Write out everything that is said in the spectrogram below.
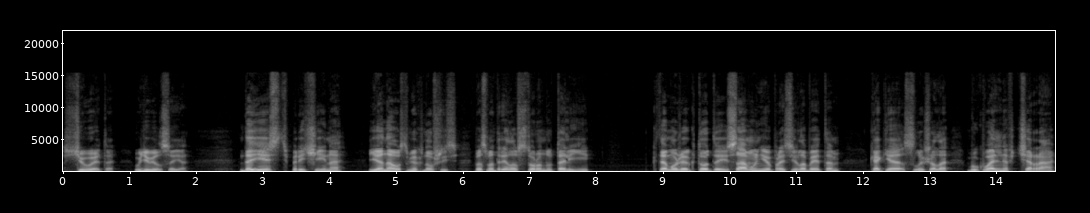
«С чего это?» — удивился я. «Да есть причина». И она, усмехнувшись, посмотрела в сторону Талии. К тому же кто-то и сам у нее просил об этом, как я слышала буквально вчера.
